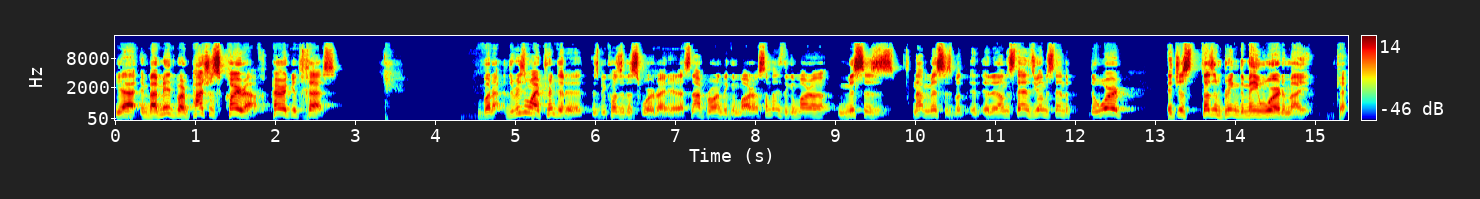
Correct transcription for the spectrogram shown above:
Yeah, in Bamidbar, Pashas Koirach, Parakut Ches. But uh, the reason why I printed it is because of this word right here. That's not brought in the Gemara. Sometimes the Gemara misses, not misses, but it, it understands, you understand the, the word, it just doesn't bring the main word in my Okay.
